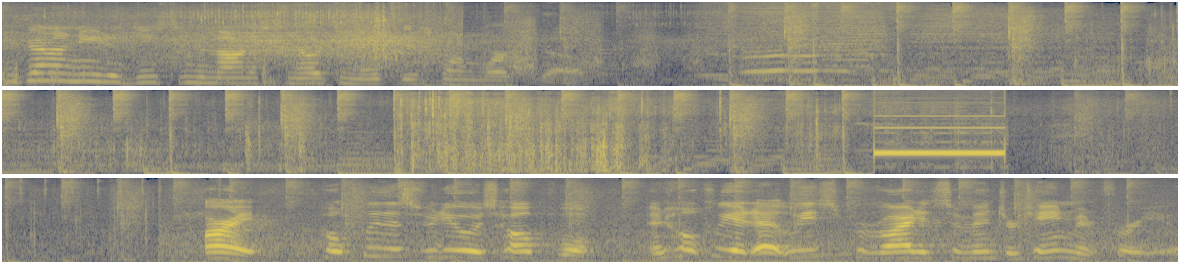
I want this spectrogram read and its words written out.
You're gonna need a decent amount of snow to make this one work though. Alright, hopefully this video was helpful, and hopefully it at least provided some entertainment for you.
